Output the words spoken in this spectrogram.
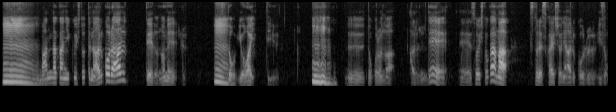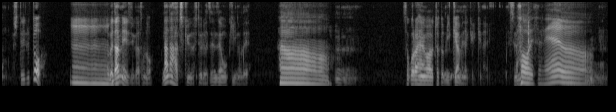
うん。真ん中に行く人ってのはアルコールある程度飲めるうん。人弱いっていううん。ところのあるんで、えーそういう人がまあストレス解消にアルコール依存していると、うん。やっぱりダメージがその7、8、9の人よりは全然大きいので、あうん、そこら辺はちょっと見極めなきゃいけないですあ。よね。そうですね。うん。うん、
